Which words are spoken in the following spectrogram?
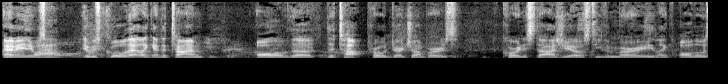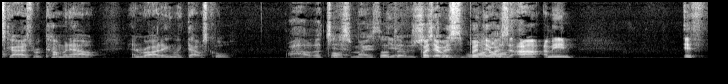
I mean, it was Wow. it was cool that like at the time, all of the the top pro dirt jumpers, Corey Nastazio, Stephen Murray, like all those guys were coming out and riding. Like that was cool. Wow, that's awesome. I thought Yeah. that was. but Just there a was but there was uh, I mean, if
